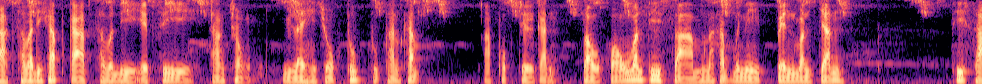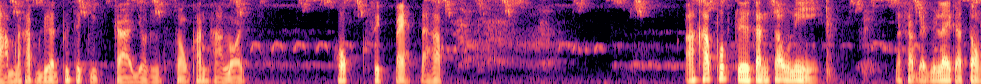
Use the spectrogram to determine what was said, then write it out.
กาบสวัสดีครับกาบสวัสดีเอฟซีทางช่องวิไลให้โชคทุกทุกท่านครับอะพบเจอกันเสาร์ของวันที่3นะครับวันนี้เป็นวันจันทร์ที่3นะครับเดือนพฤศจิกายน 2568 นะครับอะครับพบเจอกันเสาร์นี้นะครับแบบวิไลก็ต้อง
